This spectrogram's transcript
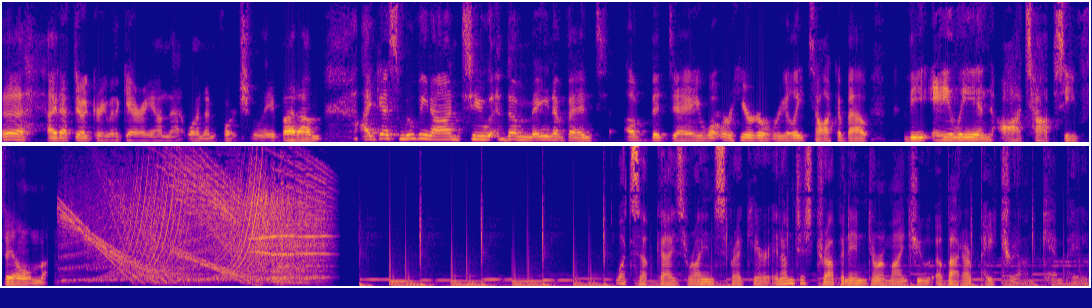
uh, I'd have to agree with Gary on that one, unfortunately. But um, I guess moving on to the main event of the day, what we're here to really talk about the Alien Autopsy film. What's up, guys? Ryan Sprague here, and I'm just dropping in to remind you about our Patreon campaign.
